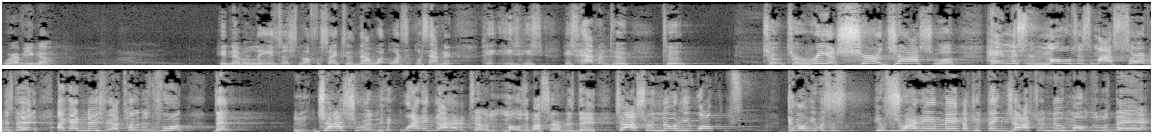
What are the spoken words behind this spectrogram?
wherever you go. He never leaves us nor forsakes us. Now, what, what's, what's happening? He, he's, he's having to, to, to, to reassure Joshua hey, listen, Moses, my servant, is dead. I got news for you. I told you this before that Joshua, why did God have to tell him Moses, my servant, is dead? Joshua knew it. He walked, come on, he was his, he was his right hand man. Don't you think Joshua knew Moses was dead?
